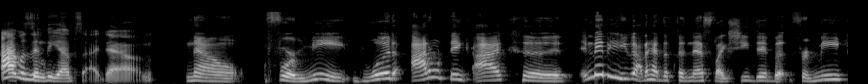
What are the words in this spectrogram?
I was in the upside down. Now for me would i don't think i could and maybe you got to have the finesse like she did but for me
